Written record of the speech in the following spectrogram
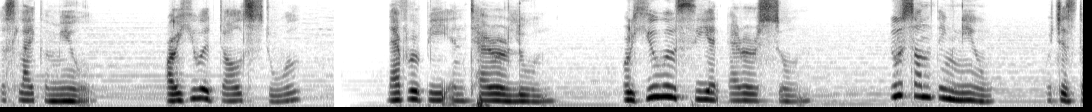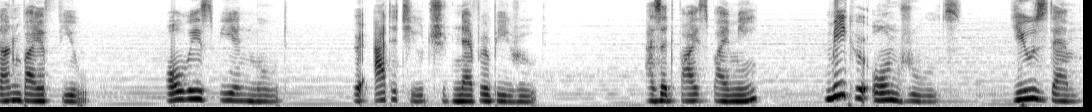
just like a mule. Are you a dull stool? Never be in terror loon, or you will see an error soon. Do something new, which is done by a few. Always be in mood. Your attitude should never be rude. As advised by me, make your own rules. Use them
